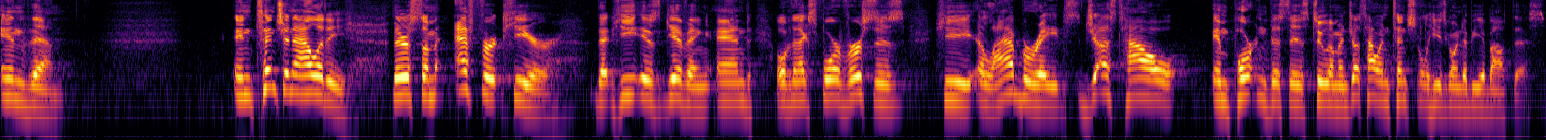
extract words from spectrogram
in them. Intentionality. There's some effort here that he is giving, and over the next four verses, he elaborates just how important this is to him and just how intentional he's going to be about this.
